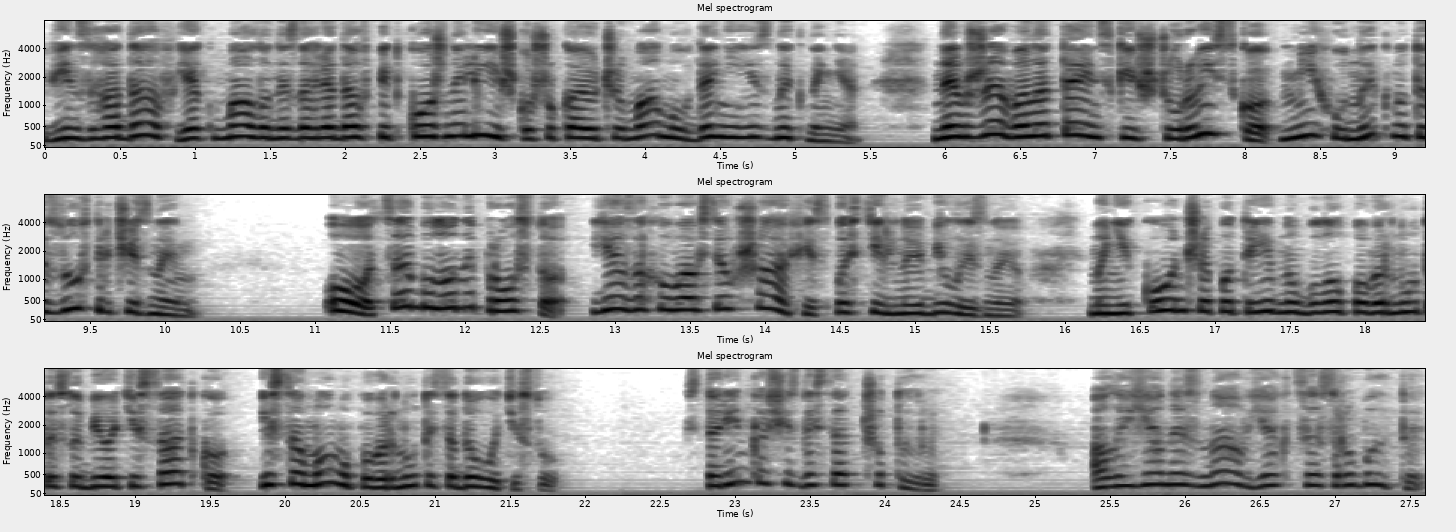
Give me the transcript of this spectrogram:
Він згадав, як мало не заглядав під кожне ліжко, шукаючи маму в день її зникнення. Невже велетенський щурисько міг уникнути зустрічі з ним? О, це було непросто. Я заховався в шафі з постільною білизною. Мені конче потрібно було повернути собі отісатко і самому повернутися до Отісу. Сторінка 64. Але я не знав, як це зробити.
